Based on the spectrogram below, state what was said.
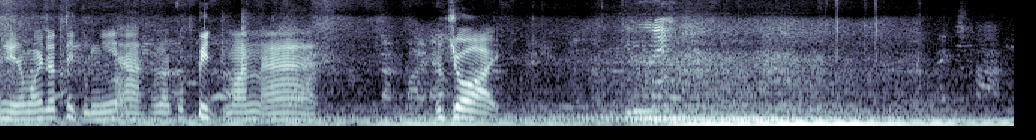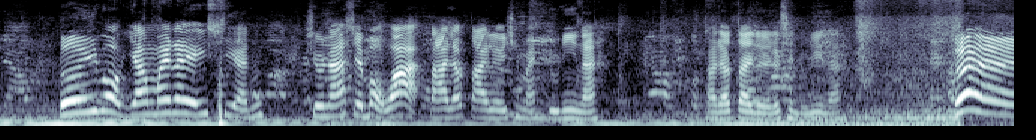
นี่มันก็จะติดตรงนี้อะแล้วก็ปิดมันอะ enjoy กินไหมเฮ้ยบอกยังไม่ได้ไอเฉียนเชียวนะเฉียนบอกว่าตายแล้วตายเลยใช่ไหมดูนี่นะตายแล้วตายเลยแล้วเฉียนดูนี่นะเฮ้ย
